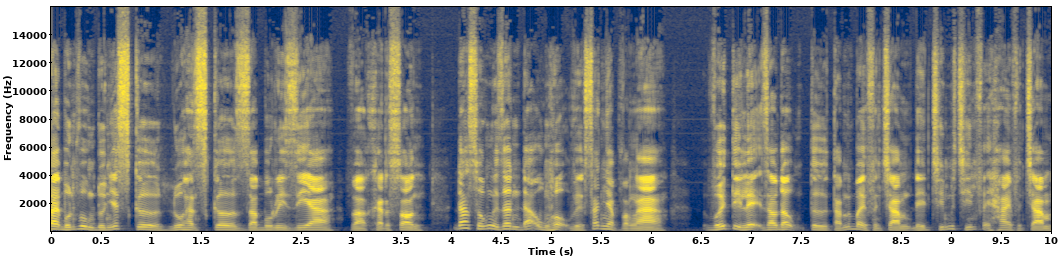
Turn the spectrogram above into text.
Tại bốn vùng Donetsk, Luhansk, Zaporizhia và Kherson, đa số người dân đã ủng hộ việc sát nhập vào Nga, với tỷ lệ dao động từ 87% đến 99,2%.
